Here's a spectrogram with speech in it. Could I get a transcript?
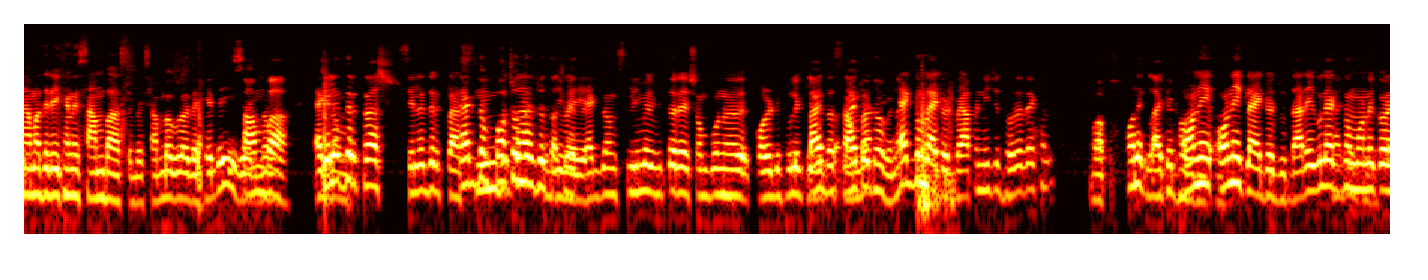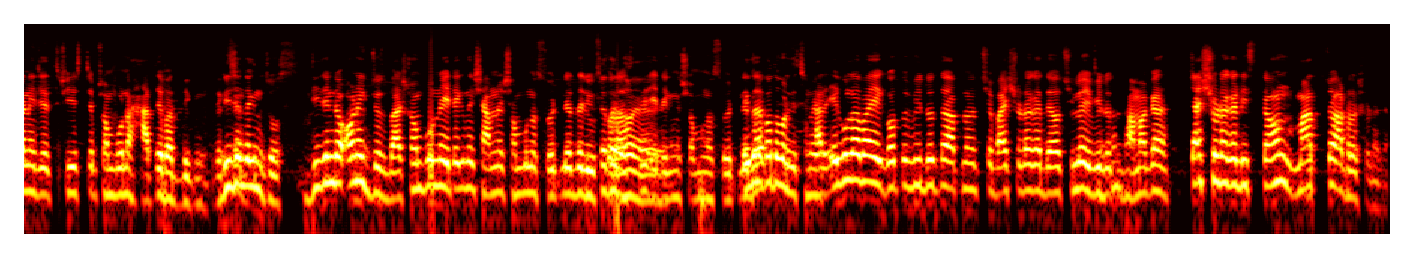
আমাদের এখানে সাম্বা আছে ভাই সাম্বা গুলো দেখে দিই। সাম্বা একদম- ছেলেদের ক্রাশ ছেলেদের ক্লাস একদম পছন্দের জুতা। ভাই একদম স্লিমের ভিতরে সম্পূর্ণ কোয়ালিটি ফুল লাইট লাইট হবে না? একদম লাইট ওয়েট ভাই আপনি নিচে ধরে দেখেন। অনেক লাইটেড অনেক অনেক লাইট ওয়েট জুতা। আর এগুলো একদম মনে করেন যে থ্রি স্টেপ সম্পূর্ণ হাতে বাঁধবে কিন্তু ডিজাইনটা কিন্তু জোস। ডিজাইনটা অনেক জোস ভাই সম্পূর্ণ এটা কিন্তু সামনে সম্পূর্ণ সুইট লেদার ইউজ করা আছে। এটা কিন্তু সম্পূর্ণ এগুলো লেদার কত করে দিচ্ছেন আর এগুলা ভাই গত ভিডিওতে আপনার হচ্ছে বাইশশো টাকা দেওয়া ছিল এই ভিডিওতে ধামাকা চারশো টাকা ডিসকাউন্ট মাত্র আঠারোশো টাকা।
